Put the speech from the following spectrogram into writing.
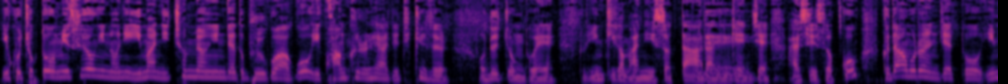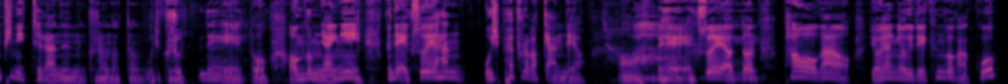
이 고척돔이 수용 인원이 2만 2천 명인데도 불구하고 이 광클을 해야지 티켓을 얻을 정도의 그런 인기가 많이 있었다라는 네. 게 이제 알 수 있었고 그 다음으로는 이제 또 인피니트라는 그런 어떤 우리 그룹 네. 예, 또 언급량이 근데 엑소의 한 58%밖에 안 돼요. 어, 아, 네, 엑소의 네. 어떤 파워가 영향력이 되게 큰 것 같고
